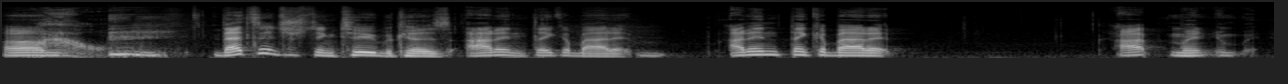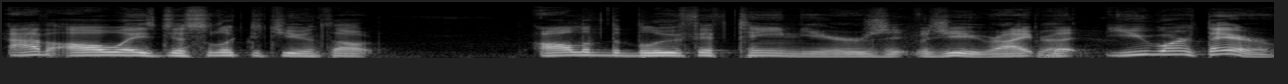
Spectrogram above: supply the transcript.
Um, wow. That's interesting too because I didn't think about it. I didn't think about it I mean, I've always just looked at you and thought, all of the blue 15 years it was you, right? Right. But you weren't there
